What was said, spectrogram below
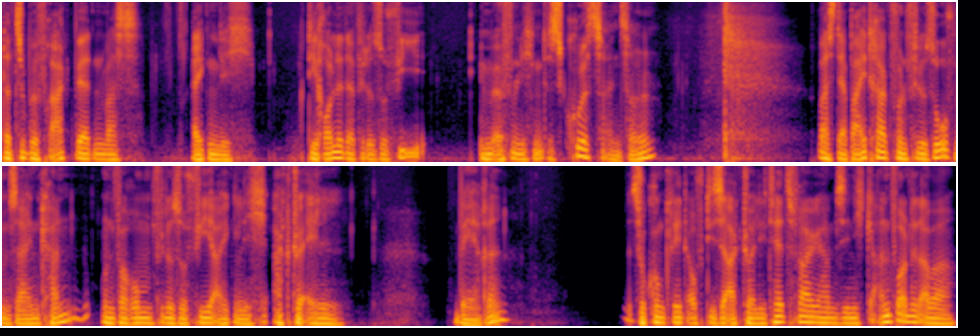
dazu befragt werden, was eigentlich die Rolle der Philosophie im öffentlichen Diskurs sein soll, was der Beitrag von Philosophen sein kann und warum Philosophie eigentlich aktuell wäre. So konkret auf diese Aktualitätsfrage haben sie nicht geantwortet, aber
